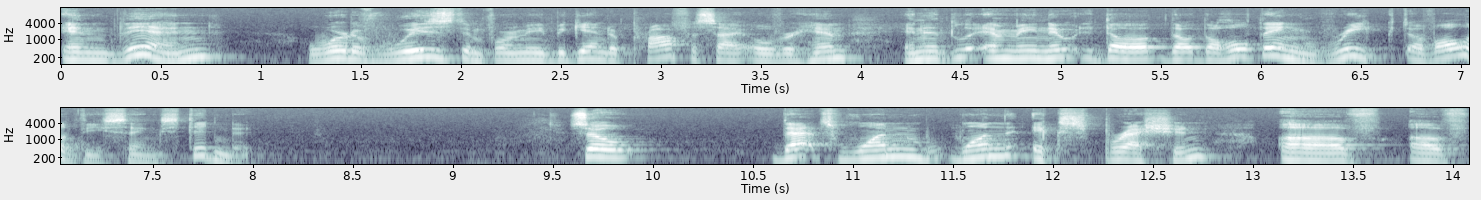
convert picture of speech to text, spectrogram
And then a word of wisdom for me began to prophesy over him. And it, I mean, it, the, the, the whole thing reeked of all of these things, didn't it? So that's one, one expression of, of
